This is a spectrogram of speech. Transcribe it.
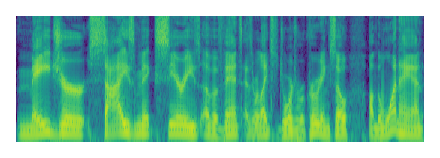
major seismic series of events as it relates to Georgia recruiting. So on the one hand,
